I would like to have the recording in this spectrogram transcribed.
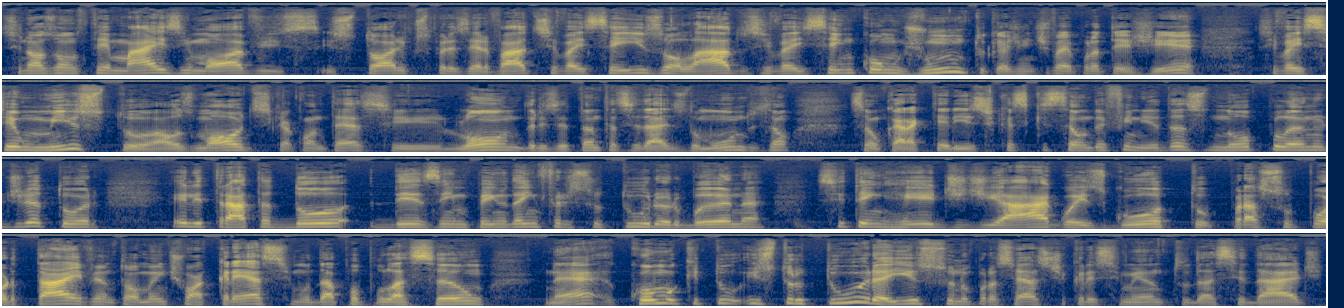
se nós vamos ter mais imóveis históricos preservados, se vai ser isolado, se vai ser em conjunto que a gente vai proteger, se vai ser um misto aos moldes que acontece em Londres e tantas cidades do mundo. Então, são características que são definidas no plano diretor. Ele trata do desempenho da infraestrutura urbana, se tem rede de água, esgoto para suportar eventualmente um acréscimo da população, né? Como que tu estrutura isso no processo de crescimento da cidade?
